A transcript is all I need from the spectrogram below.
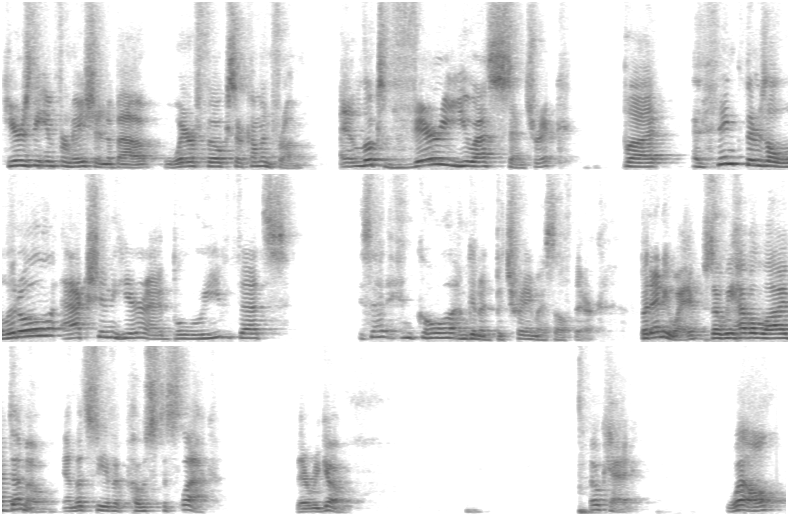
Here's the information about where folks are coming from. It looks very US centric, but I think there's a little action here. I believe that's, is that Angola? I'm going to betray myself there. But anyway, so we have a live demo and let's see if it posts to Slack. There we go. Okay. Well,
